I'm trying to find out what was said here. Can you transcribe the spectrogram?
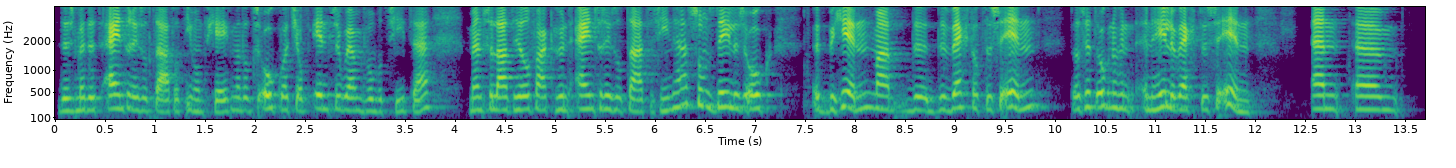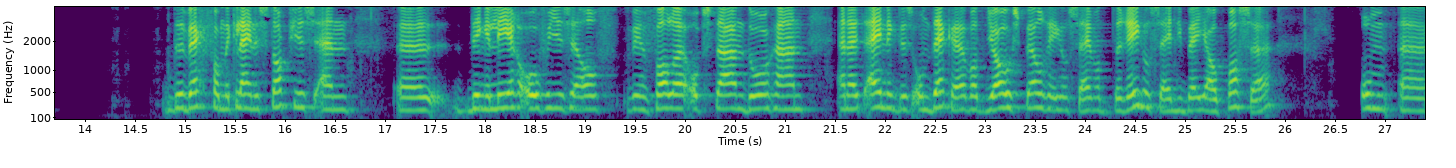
Dus met het eindresultaat wat iemand geeft. Maar dat is ook wat je op Instagram bijvoorbeeld ziet. Hè? Mensen laten heel vaak hun eindresultaten zien. Hè? Soms delen ze ook het begin, maar de, de weg ertussenin daar zit ook nog een, een hele weg tussenin. En um, de weg van de kleine stapjes en uh, dingen leren over jezelf, weer vallen, opstaan, doorgaan. En uiteindelijk dus ontdekken wat jouw spelregels zijn, wat de regels zijn die bij jou passen. Om uh,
